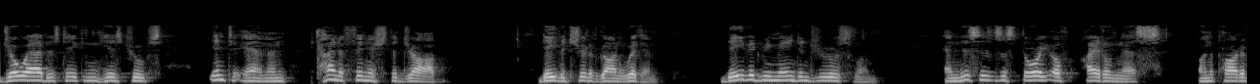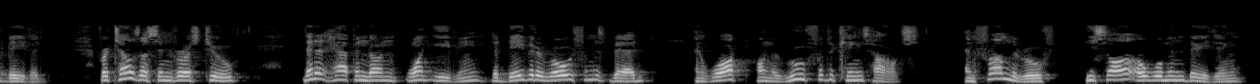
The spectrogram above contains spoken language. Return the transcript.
Joab is taking his troops into Ammon to kind of finish the job. David should have gone with him. David remained in Jerusalem. And this is a story of idleness on the part of David. For it tells us in verse 2 Then it happened on one evening that David arose from his bed and walked on the roof of the king's house. And from the roof he saw a woman bathing,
